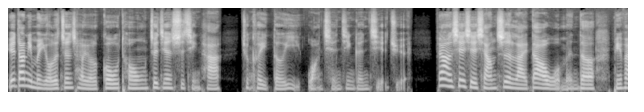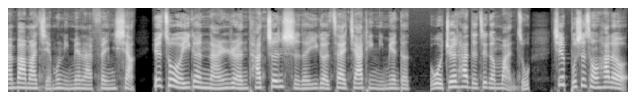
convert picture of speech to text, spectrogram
因为当你们有了争吵，有了沟通，这件事情它就可以得以往前进跟解决。非常谢谢祥志来到我们的平凡爸妈节目里面来分享。因为作为一个男人，他真实的一个在家庭里面的，我觉得他的这个满足，其实不是从他的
